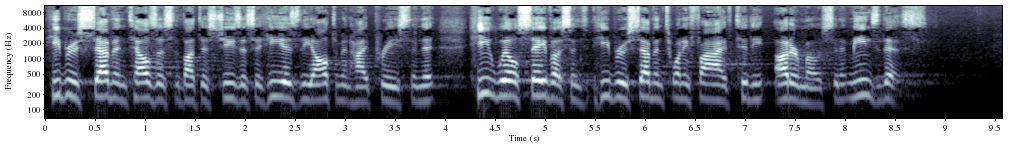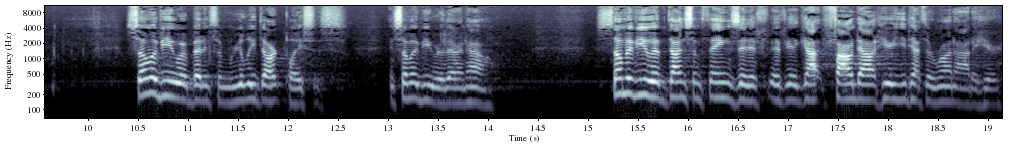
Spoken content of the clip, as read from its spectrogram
Hebrews 7 tells us about this Jesus that he is the ultimate high priest and that he will save us in Hebrews 7:25 to the uttermost. And it means this. Some of you have been in some really dark places, and some of you are there now. Some of you have done some things that if, if you got found out here, you'd have to run out of here.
